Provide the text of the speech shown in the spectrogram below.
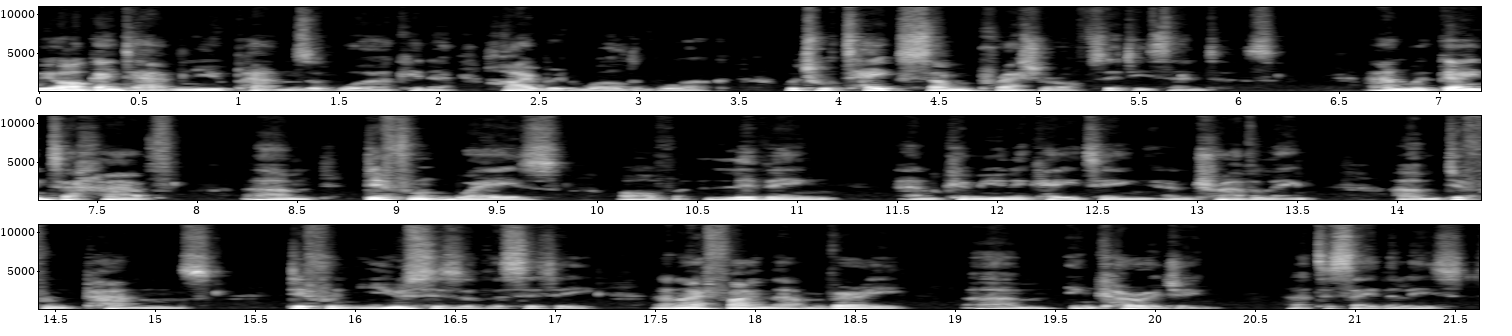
we are going to have new patterns of work in a hybrid world of work, which will take some pressure off city centres. And we're going to have um, different ways of living and communicating and traveling, um, different patterns, different uses of the city. And I find that very um, encouraging, uh, to say the least.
